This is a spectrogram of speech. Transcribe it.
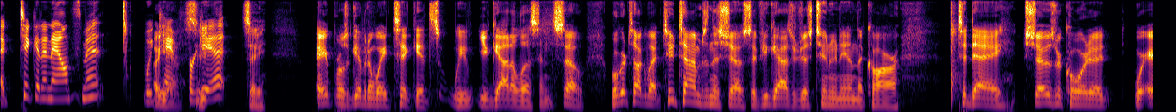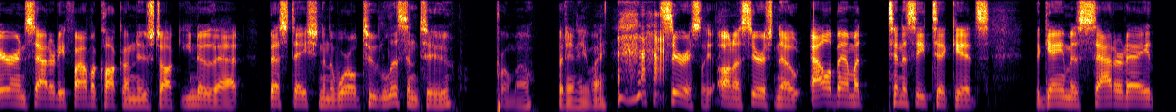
a ticket announcement. We Oh, can't yeah. See- forget. See, April's giving away tickets. We you got to listen. So we're going to talk about two times in the show. So if you guys are just tuning in in the car today, show's recorded. We're airing Saturday five o'clock on News Talk. You know that best station in the world to listen to. Promo, but anyway, seriously. On a serious note, Alabama Tennessee tickets. The game is Saturday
